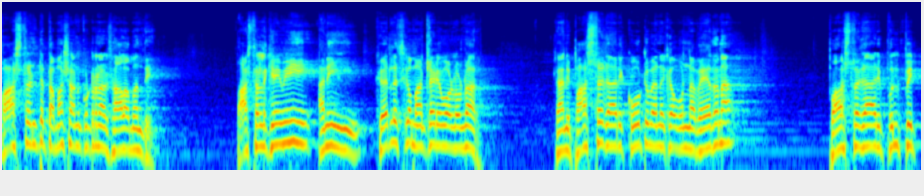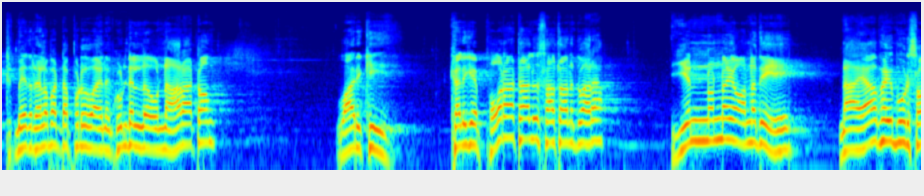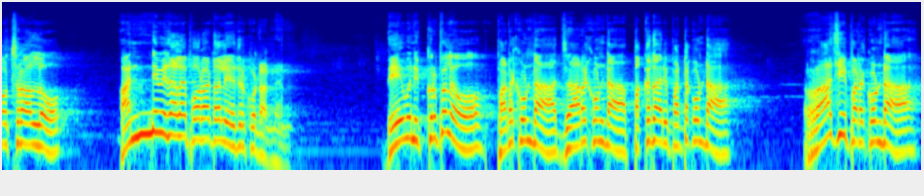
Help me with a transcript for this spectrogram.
Pastor అంటే తమాషా అనుకుంటున్నారు చాలామంది. పాస్టర్లకేమి అని కేర్లెస్గా మాట్లాడే వాళ్ళు ఉన్నారు. కానీ పాస్టర్ గారి కోటు వెనుక ఉన్న వేదన పాస్టర్ గారి పుల్పిట్ మీద నిలబడ్డప్పుడు ఆయన గుండెల్లో ఉన్న ఆరాటం వారికి కలిగే పోరాటాలు సాతాను ద్వారా ఎన్నున్నాయో అన్నది నా యాభై మూడు సంవత్సరాల్లో అన్ని విధాల పోరాటాలు ఎదుర్కొన్నాను నేను. దేవుని కృపలో పడకుండా జారకుండా పక్కదారి పట్టకుండా రాజీ పడకుండా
